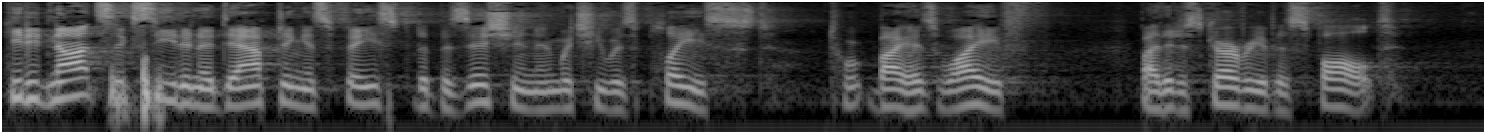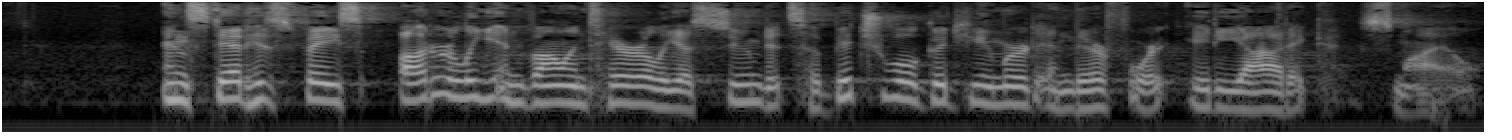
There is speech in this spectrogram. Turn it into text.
He did not succeed in adapting his face to the position in which he was placed by his wife by the discovery of his fault. Instead, his face utterly involuntarily assumed its habitual good humored and therefore idiotic smile.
